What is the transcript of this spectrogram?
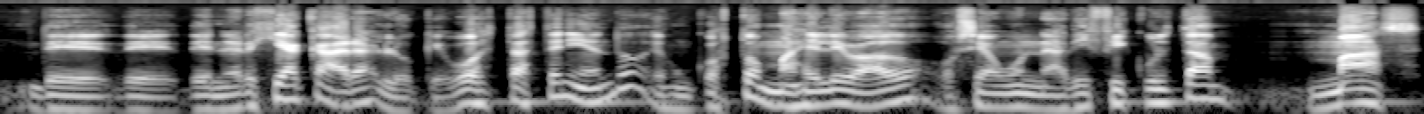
de, de, energía cara, lo que vos estás teniendo es un costo más elevado, o sea, una dificultad más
